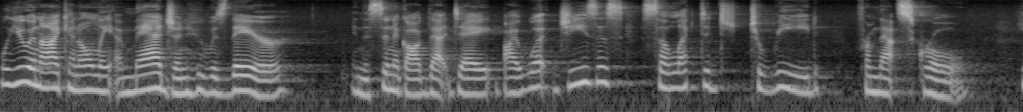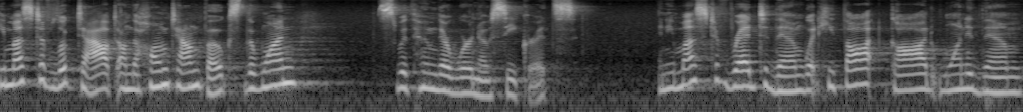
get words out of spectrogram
Well, you and I can only imagine who was there in the synagogue that day by what Jesus selected to read from that scroll. He must have looked out on the hometown folks, the ones with whom there were no secrets. And he must have read to them what he thought God wanted them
